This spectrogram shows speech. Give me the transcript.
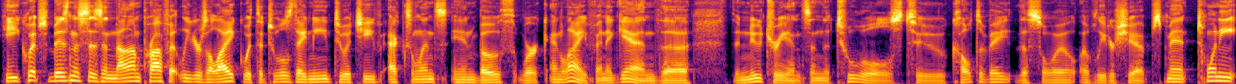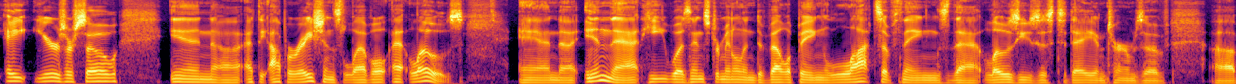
He equips businesses and nonprofit leaders alike with the tools they need to achieve excellence in both work and life. And again, the the nutrients and the tools to cultivate the soil of leadership. Spent 28 years or so in uh, at the operations level at Lowe's. And uh, in that, he was instrumental in developing lots of things that Lowe's uses today in terms of uh,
